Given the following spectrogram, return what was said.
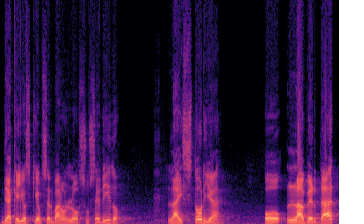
de aquellos que observaron lo sucedido. La historia o la verdad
